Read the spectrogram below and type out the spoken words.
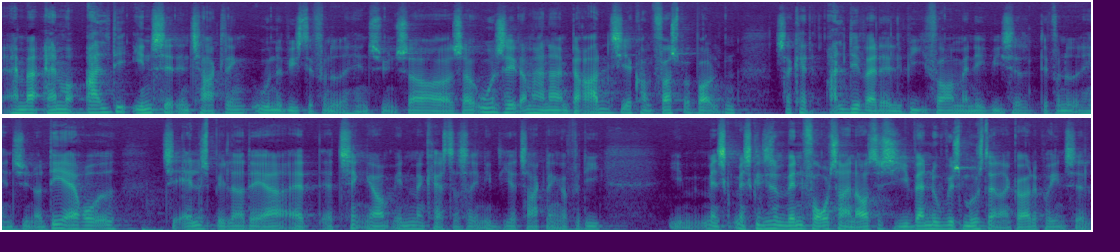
han, må, han må aldrig indsætte en takling, uden at vise det fornødende hensyn. Så, så uanset om han har en berettigelse til at komme først på bolden, så kan det aldrig være et alibi for, at man ikke viser det fornødende hensyn. Og det er rådet til alle spillere, det er at, at tænke om, inden man kaster sig ind i de her taklinger, fordi man skal, man skal ligesom vende foretegn også og sige, hvad nu hvis modstanderen gør det på en selv?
